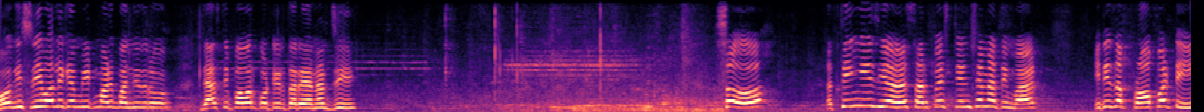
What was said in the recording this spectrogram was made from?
ಹೋಗಿ ಶ್ರೀವಲ್ಲಿಗೆ ಮೀಟ್ ಮಾಡಿ ಬಂದಿದ್ರು ಜಾಸ್ತಿ ಪವರ್ ಕೊಟ್ಟಿರ್ತಾರೆ ಎನರ್ಜಿ So, the thing is here surface tension nothing but it is a property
